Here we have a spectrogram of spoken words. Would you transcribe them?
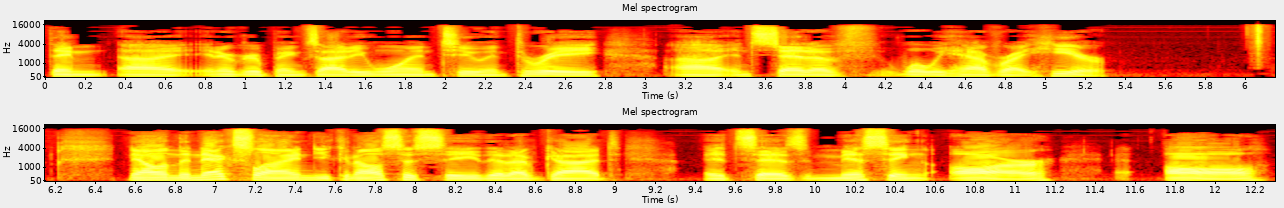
then uh, intergroup anxiety 1, 2, and 3 uh, instead of what we have right here. Now on the next line, you can also see that I've got, it says missing R, all,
